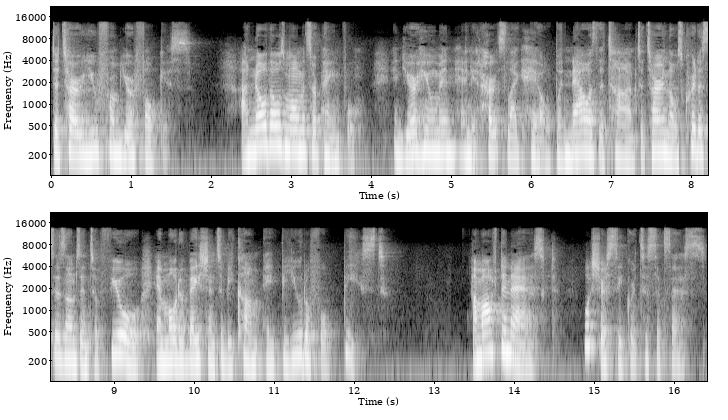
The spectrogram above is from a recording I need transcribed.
deter you from your focus. I know those moments are painful, and you're human and it hurts like hell. But now is the time to turn those criticisms into fuel and motivation to become a beautiful beast. I'm often asked, What's your secret to success?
